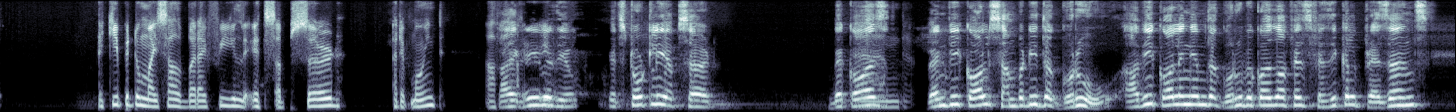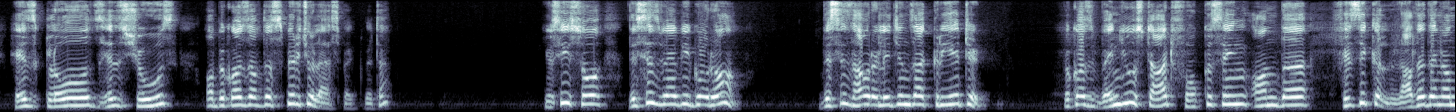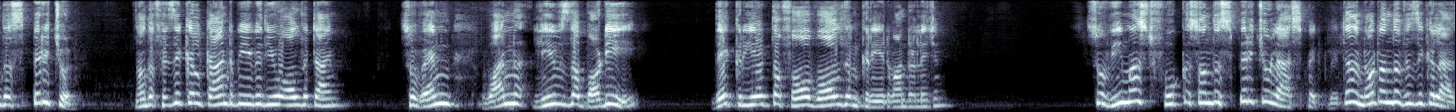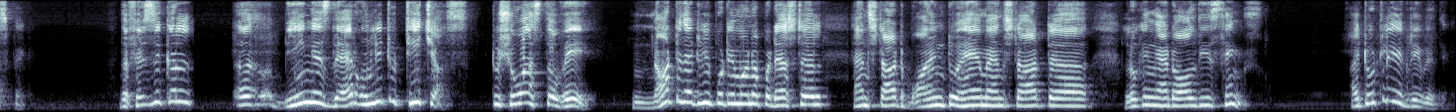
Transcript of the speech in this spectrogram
I keep it to myself, but I feel it's absurd at a point. after I agree with you. It's totally absurd. Because And- when we call somebody the guru, are we calling him the guru because of his physical presence, his clothes, his shoes, or because of the spiritual aspect, beta? You see, so this is where we go wrong. This is how religions are created. Because when you start focusing on the physical rather than on the spiritual, now the physical can't be with you all the time. So when one leaves the body, they create the four walls and create one religion. So we must focus on the spiritual aspect, beta, not on the physical aspect. The physical uh, being is there only to teach us, to show us the way. Not that we put him on a pedestal and start bowing to him and start uh, looking at all these things. I totally agree with it.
